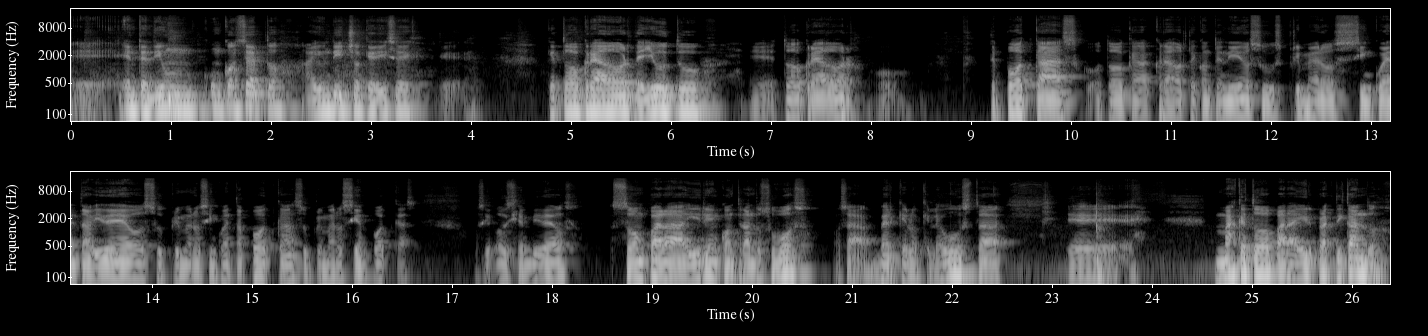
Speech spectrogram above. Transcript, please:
eh, entendí un, concepto, hay un dicho que dice que todo creador de YouTube, eh, todo creador de podcast o todo creador de contenido, sus primeros 50 videos, sus primeros 50 podcasts, sus primeros 100 podcasts o 100 videos son para ir encontrando su voz, o sea, ver qué es lo que le gusta, eh, más que todo para ir practicando.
